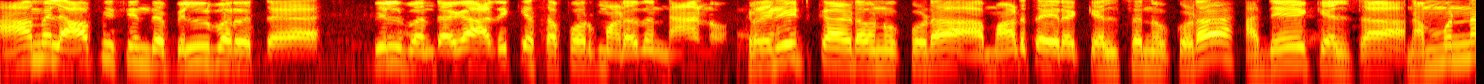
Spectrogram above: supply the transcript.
ಆಮೇಲೆ ಆಫೀಸಿಂದ ಬಿಲ್ ಬರುತ್ತೆ. ಬಿಲ್ ಬಂದಾಗ ಅದಕ್ಕೆ ಸಪೋರ್ಟ್ ಮಾಡೋದು ನಾನು. ಕ್ರೆಡಿಟ್ ಕಾರ್ಡ್ ಅವನು ಕೂಡ ಮಾಡ್ತಾ ಇರೋ ಕೆಲಸನೂ ಕೂಡ ಅದೇ ಕೆಲಸ. ನಮ್ಮನ್ನ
